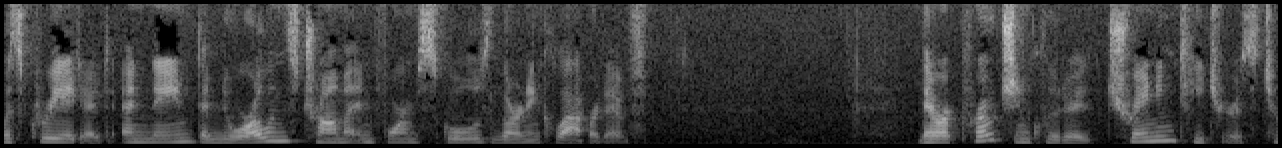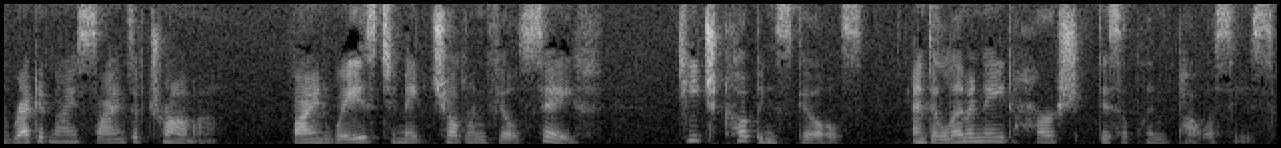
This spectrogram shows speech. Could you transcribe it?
was created and named the New Orleans Trauma Informed Schools Learning Collaborative. Their approach included training teachers to recognize signs of trauma, find ways to make children feel safe, teach coping skills, and eliminate harsh discipline policies.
